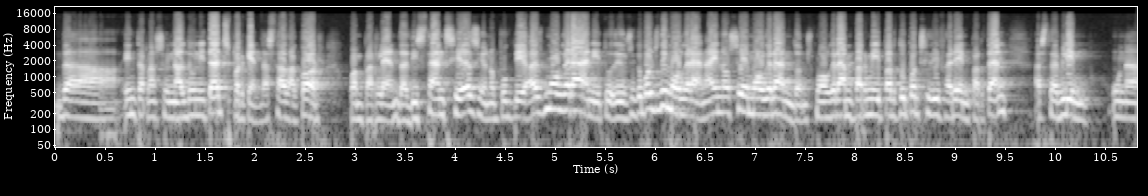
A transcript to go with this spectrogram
de, internacional d'unitats perquè hem d'estar d'acord. Quan parlem de distàncies, jo no puc dir, ah, és molt gran, i tu dius, què vols dir molt gran? Ai, no sé, molt gran. Doncs molt gran per mi per tu pot ser diferent. Per tant, establim una,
